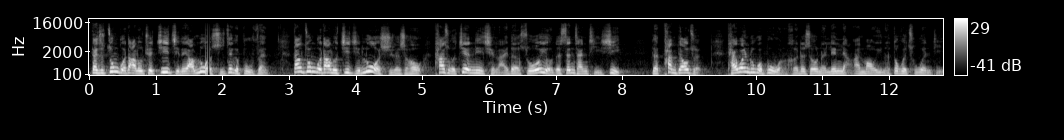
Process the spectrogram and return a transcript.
但是中国大陆却积极的要落实这个部分。当中国大陆积极落实的时候，它所建立起来的所有的生产体系的碳标准，台湾如果不吻合的时候呢，连两岸贸易呢都会出问题。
